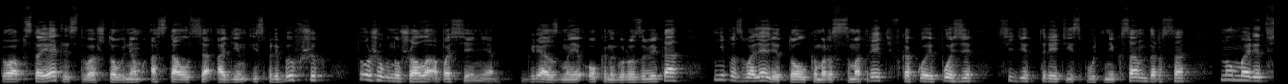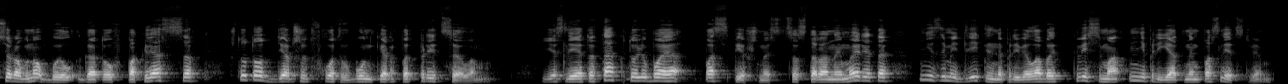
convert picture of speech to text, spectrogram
То обстоятельство, что в нем остался один из прибывших, тоже внушало опасения. Грязные окна грузовика не позволяли толком рассмотреть, в какой позе сидит третий спутник Сандерса, но Мэрит все равно был готов поклясться, что тот держит вход в бункер под прицелом. Если это так, то любая поспешность со стороны Мэрита незамедлительно привела бы к весьма неприятным последствиям.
